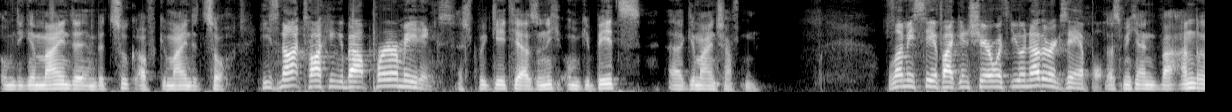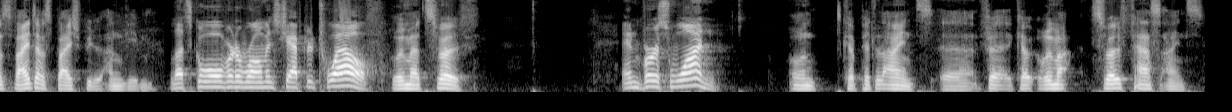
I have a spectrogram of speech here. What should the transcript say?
um die Gemeinde in Bezug auf Gemeindezucht. He's not talking about prayer meetings. Es geht hier also nicht um Gebetsgemeinschaften. Äh. Let me see if I can share with you another example. Lass mich ein anderes, weiteres Beispiel angeben. Let's go over to Romans chapter 12 Römer 12 and verse 1. und Kapitel 1. Äh, Römer 12, Vers 1.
